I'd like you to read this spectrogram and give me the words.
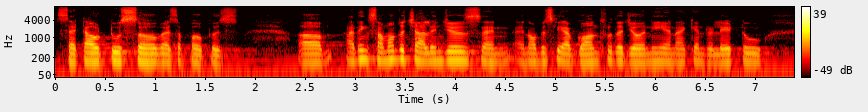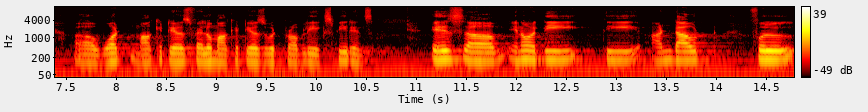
set out to serve as a purpose. Um, I think some of the challenges, and, and obviously I've gone through the journey and I can relate to uh, what marketers, fellow marketers would probably experience is uh, you know the the undoubtful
